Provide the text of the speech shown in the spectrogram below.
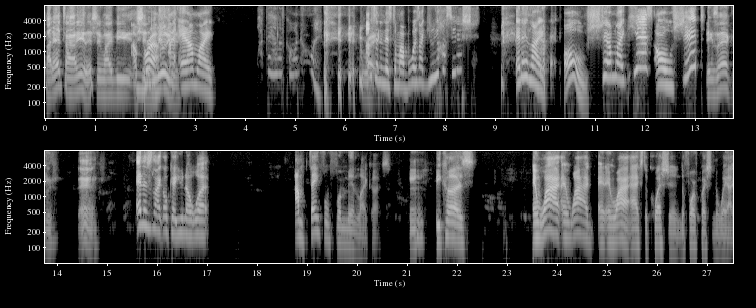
By that time, yeah, that shit might be Uh, shit, bruh, a million. I- and I'm like, what the hell is going on? I'm sending this to my boys, like, you y'all see this shit? And then like, oh shit. I'm like, yes, oh shit. Exactly. Damn. And it's like, okay, you know what? I'm thankful for men like us Mhm. because and why and why and, and why I asked the question, the fourth question the way I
